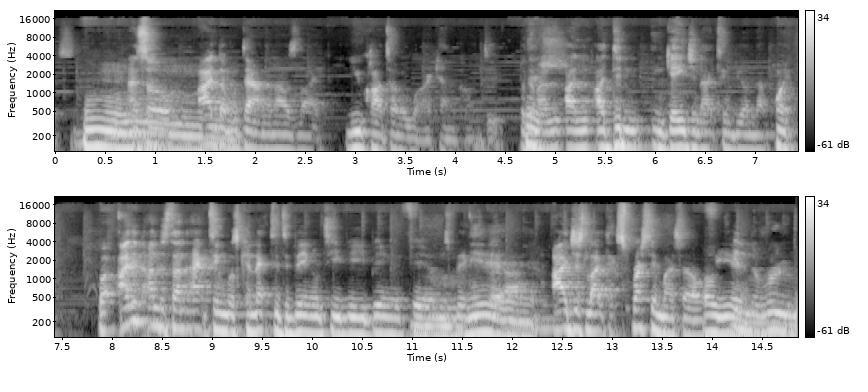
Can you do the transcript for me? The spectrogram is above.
this. Mm. And so I doubled down and I was like, you can't tell me what I can and can't do. But then I, I, I didn't engage in acting beyond that point. But I didn't understand acting was connected to being on TV, being in films, mm. being in Yeah. theatre. I just liked expressing myself Oh, yeah. in the room,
